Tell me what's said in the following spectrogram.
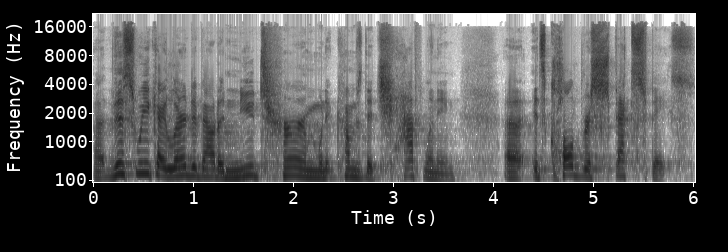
Uh, this week, I learned about a new term when it comes to chaplaining. Uh, it's called respect space.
